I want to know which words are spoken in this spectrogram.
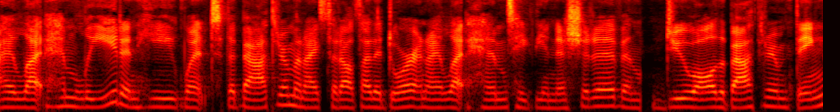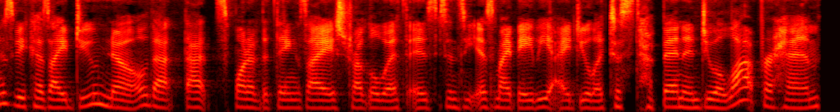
I let him lead and he went to the bathroom and I stood outside the door and I let him take the initiative and do all the bathroom things because I do know that that's one of the things I struggle with is since he is my baby, I do like to step in and do a lot for him.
